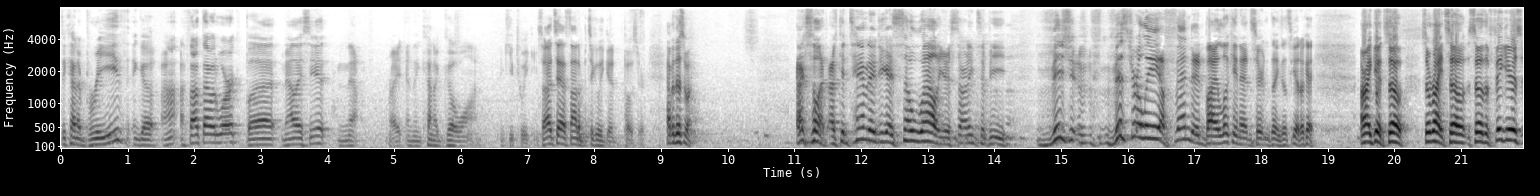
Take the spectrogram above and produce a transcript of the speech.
to kind of breathe and go. Uh, I thought that would work, but now I see it, no, right? And then kind of go on and keep tweaking. So I'd say that's not a particularly good poster. How about this one? Excellent. I've contaminated you guys so well. You're starting to be visu- viscerally offended by looking at certain things. That's good. Okay. All right. Good. So so right. So so the figures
